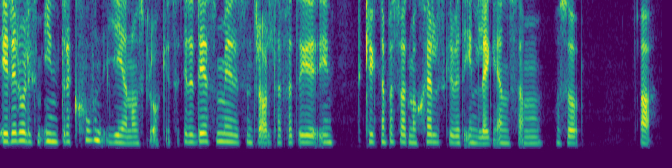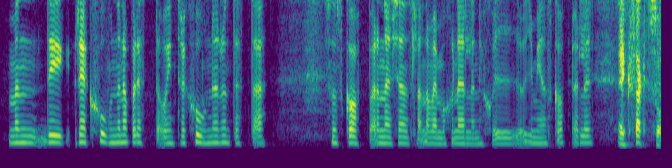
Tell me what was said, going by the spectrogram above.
är det då liksom interaktion genom språket? Är det det som är centralt här? För att det, är, det kan ju knappast vara att man själv skriver ett inlägg ensam och så... Ja, men det är reaktionerna på detta och interaktionen runt detta som skapar den här känslan av emotionell energi och gemenskap, eller? Exakt så.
